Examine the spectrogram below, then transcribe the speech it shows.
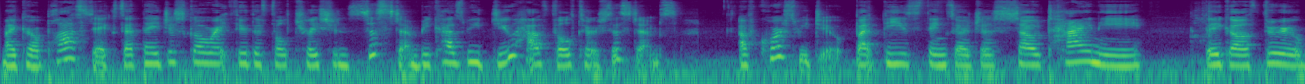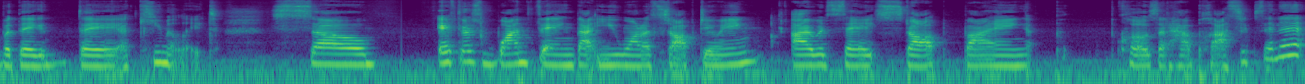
microplastics, that they just go right through the filtration system because we do have filter systems. Of course we do, but these things are just so tiny they go through, but they they accumulate. So if there's one thing that you want to stop doing, I would say stop buying p- clothes that have plastics in it.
